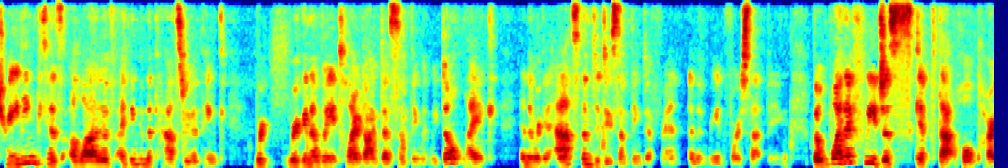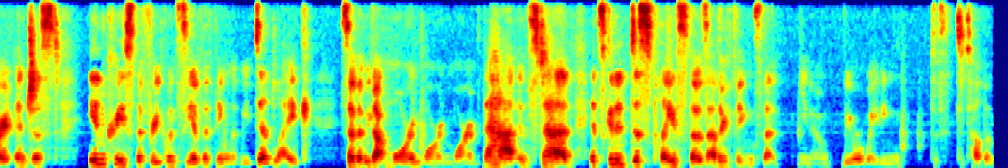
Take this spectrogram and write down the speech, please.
training because a lot of I think in the past we would think we're we're gonna wait till our dog does something that we don't like and then we're gonna ask them to do something different and then reinforce that thing. But what if we just skipped that whole part and just increased the frequency of the thing that we did like so that we got more and more and more of that instead it's to displace those other things that we were waiting to, to tell them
